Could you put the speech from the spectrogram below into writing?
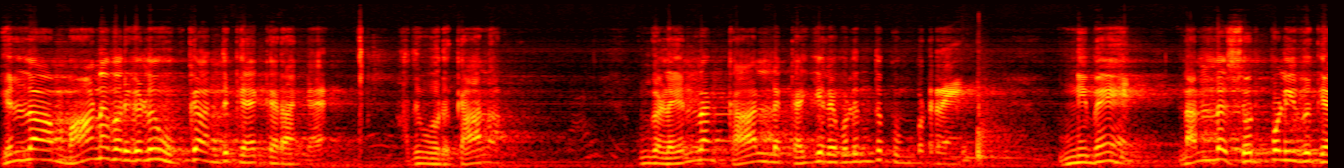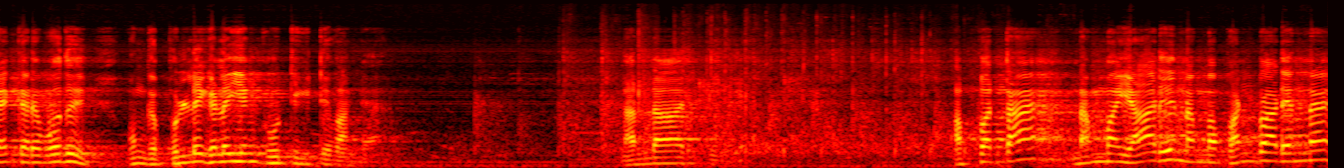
எல்லா மாணவர்களும் உட்கார்ந்து கேட்குறாங்க அது ஒரு காலம். உங்களை எல்லாம் காலில் கையில் விழுந்து கும்பிடுறேன். இனிமே நல்ல சொற்பொழிவு கேட்கிற போது உங்க பிள்ளைகளையும் கூட்டிக்கிட்டு வாங்க. நல்லா இருக்கீங்க. அப்பத்தான் நம்ம யாரு நம்ம பண்பாடு என்ன?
